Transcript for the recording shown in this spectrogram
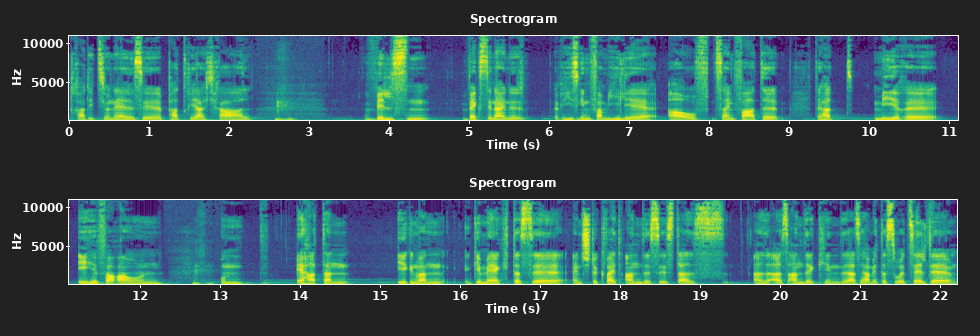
traditionell, sehr patriarchal. Mhm. Wilson wächst in einer riesigen Familie auf. Sein Vater, der hat mehrere Ehefrauen mhm. und er hat dann irgendwann gemerkt, dass er ein Stück weit anders ist als, als, andere Kinder. Also er hat mir das so erzählt, er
